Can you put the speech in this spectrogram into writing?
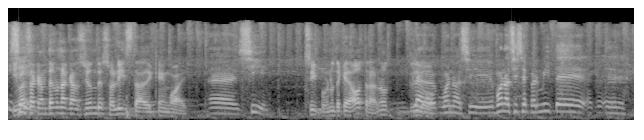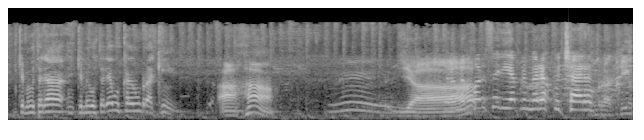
Y Sí. vas a cantar una canción de solista de Ken White. Eh, sí, Sí, porque no te queda otra, ¿no? claro. Digo, Bueno, si, bueno, si se permite, eh, que me gustaría, que me gustaría buscar un Rakim. Ajá. Mm. Ya. Pero mejor sería primero escuchar Un Raquín.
